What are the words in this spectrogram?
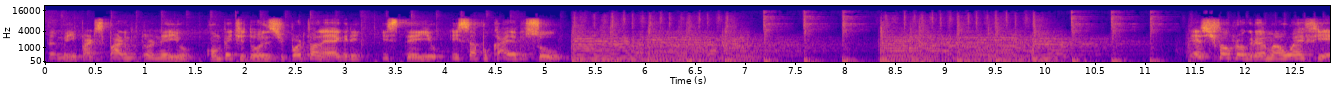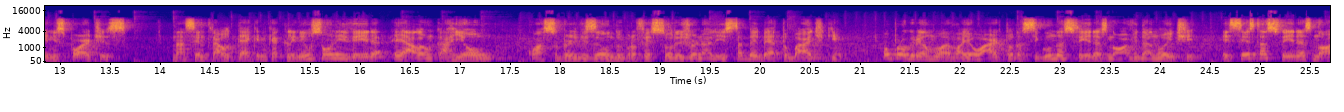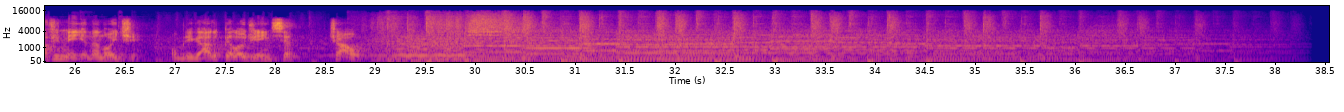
Também participaram do torneio competidores de Porto Alegre, Esteio e Sapucaia do Sul. Este foi o programa UFN Esportes, na central técnica Clenilson Oliveira e Alan Carrion, com a supervisão do professor e jornalista Bebeto Badic. O programa vai ao ar todas segundas-feiras, nove da noite e sextas-feiras, nove e meia da noite. Obrigado pela audiência. Tchau!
